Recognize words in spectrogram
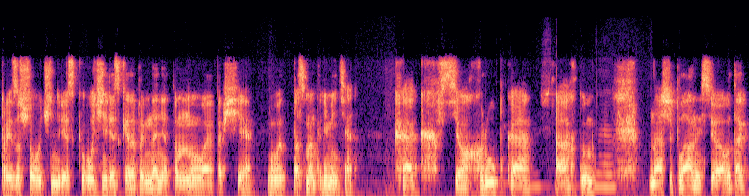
произошел очень резко. Очень резкое напоминание о том, ну вообще, вот посмотри, Митя, как все хрупко, ахтун, Да. наши планы, все. А вот так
